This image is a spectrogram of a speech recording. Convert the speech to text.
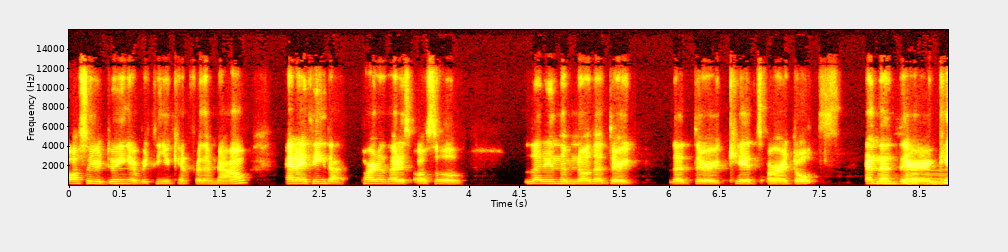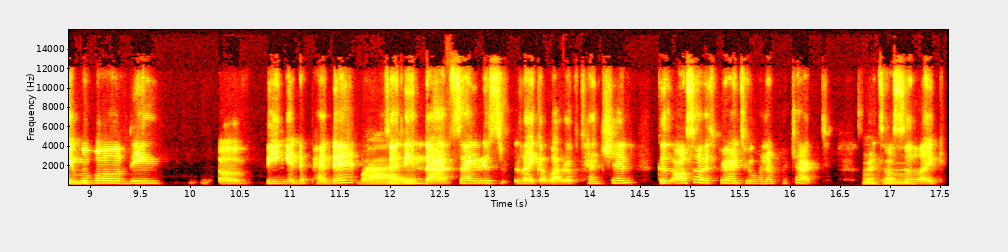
also you're doing everything you can for them now and i think that part of that is also letting them know that they're that their kids are adults and that mm-hmm. they're capable of being of being independent right. so i think that side is like a lot of tension because also as parents we want to protect but mm-hmm. it's also mm-hmm. like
